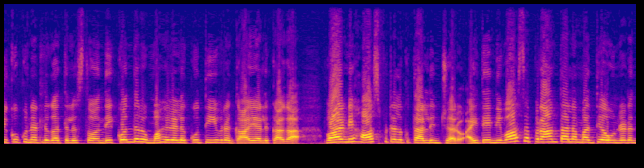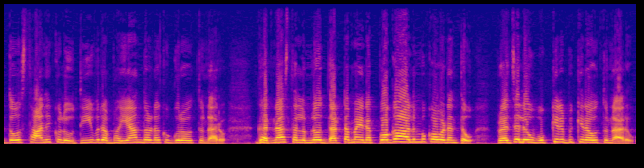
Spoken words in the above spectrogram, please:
చిక్కుకున్నట్లుగా తెలుస్తోంది. కొందరు మహిళలకు తీవ్ర గాయాలు కాగా వారిని హాస్పిటల్కు తరలించారు. అయితే నివాస ప్రాంతాల మధ్య ఉండడంతో స్థానికులు తీవ్ర భయాందోళనకు గురవుతున్నారు. ఘటనా స్థలంలో దట్టమైన పొగ అలుముకోవడంతో ప్రజలు ఉక్కిరిబిక్కిరవుతున్నారు.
